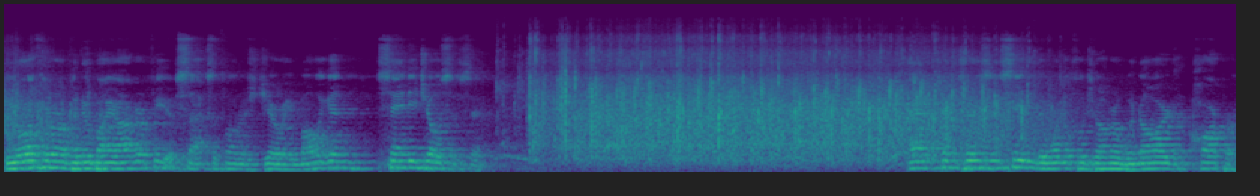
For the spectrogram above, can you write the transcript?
The author of a new biography of saxophonist Gerry Mulligan, Sandy Josephson. And from Jersey City, the wonderful drummer Bernard Harper.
